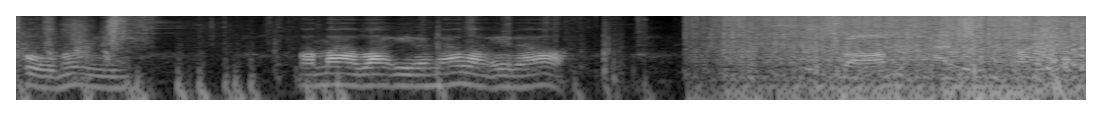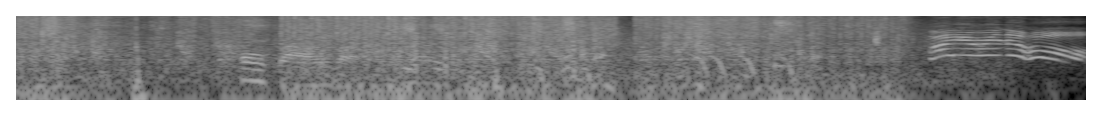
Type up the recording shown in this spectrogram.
โอ้ไม่มี มามาวางเอแล้วนะวางเอแล้ว Bomb has been planted. ห้องกลางอะ Fire in the hole!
